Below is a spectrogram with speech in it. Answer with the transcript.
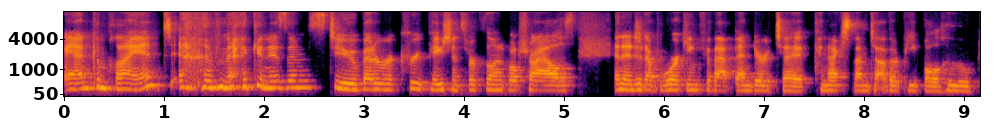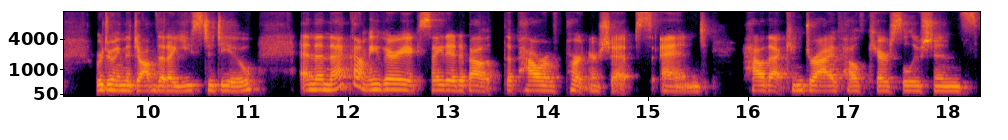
and compliant mechanisms to better recruit patients for clinical trials and ended up working for that vendor to connect them to other people who were doing the job that I used to do. And then that got me very excited about the power of partnerships and how that can drive healthcare solutions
